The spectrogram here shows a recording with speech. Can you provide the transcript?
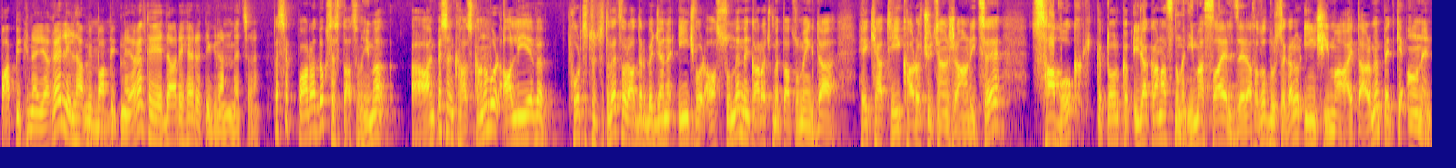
պապիկն է եղել, Իլհամի պապիկն է եղել, թե Հեյդարի հերը Տիգրան մեծը։ Տեսեք, պարադոքս է ստացվում։ Հիմա այնպես ենք հասկանում, որ Ալիևը փորձը ցույց տվեց, որ Ադրբեջանը ինչ որ ասում է, մենք առաջ մտածում ենք դա հեքիաթի քարոզչության ժանրից է, ցավոք կտոր իրականացնում են։ Հիմա սա էլ ձեր ասածով դուրս է գալու, ինչ հիմա հայտարարում են, պետք է անեն։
